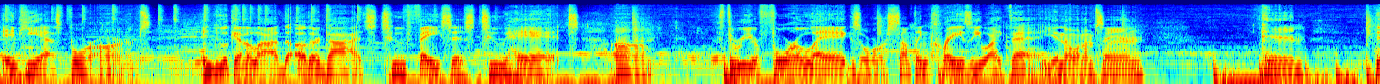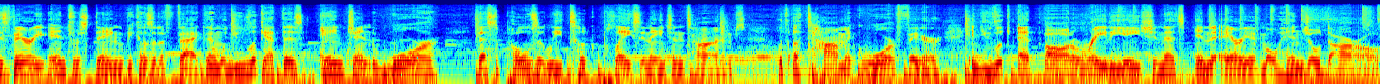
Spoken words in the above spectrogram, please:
and he has four arms. And you look at a lot of the other gods, two faces, two heads, um, three or four legs or something crazy like that. You know what I'm saying? And it's very interesting because of the fact that when you look at this ancient war that supposedly took place in ancient times with atomic warfare, and you look at all the radiation that's in the area of Mohenjo-Daro,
